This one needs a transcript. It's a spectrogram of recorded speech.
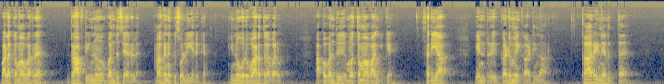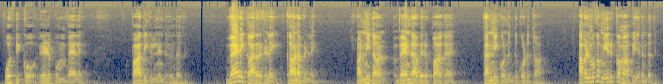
வழக்கமாக வர்ற டிராஃப்ட் இன்னும் வந்து சேரலை. மகனுக்கு சொல்லியிருக்கேன் இன்னும் ஒரு வாரத்தில் வரும். அப்போ வந்து மொத்தமாக வாங்கிக்க. சரியா? என்று கடுமை காட்டினார். காரை நிறுத்த போர்டிகோ எழுப்பும் வேலை பாதியில் நின்றிருந்தது. வேலைக்காரர்களை காணவில்லை. அன்னிதான் வேண்டா வெறுப்பாக தண்ணி கொண்டு வந்து கொடுத்தாள் அவள் முகம் இறுக்கமாக இருந்தது.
